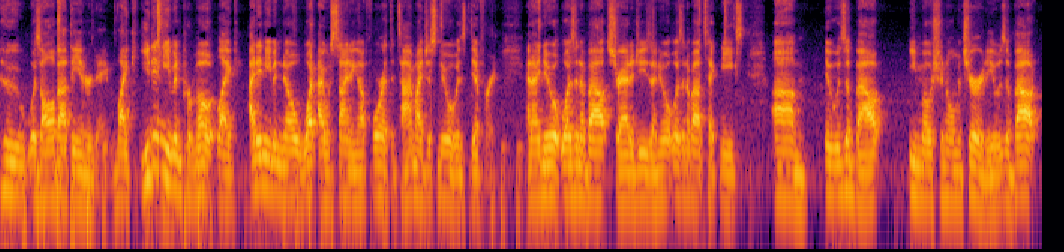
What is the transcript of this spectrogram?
who was all about the inner game. Like he didn't even promote like i didn't even know what i was signing up for at the time i just knew it was different. And i knew it wasn't about strategies i knew it wasn't about techniques um, it was about emotional maturity. It was about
